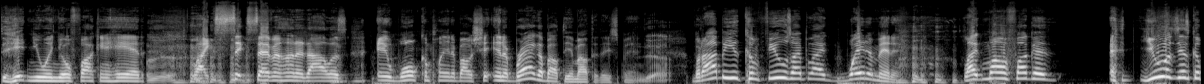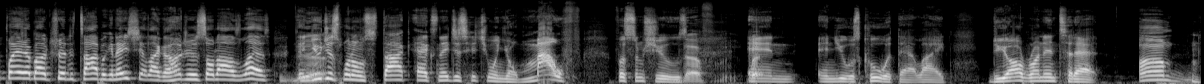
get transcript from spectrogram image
hitting you in your fucking head like six seven hundred dollars and won't complain about shit and a brag about the amount that they spend. Yeah. But I'd be confused. I'd be like, wait a minute, like motherfucker. You was just complaining about trending topic and they shit like a hundred or so dollars less. And Yeah. you just went on StockX and they just hit you in your mouth for some shoes Definitely. And and you was cool with that. Like, do y'all run into that? Um,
